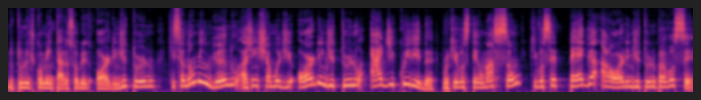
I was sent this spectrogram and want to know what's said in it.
no turno de comentário sobre ordem de turno, que se eu não me engano, a gente chamou de ordem de turno adquirida, porque você tem uma ação que você pega a ordem de turno para você.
